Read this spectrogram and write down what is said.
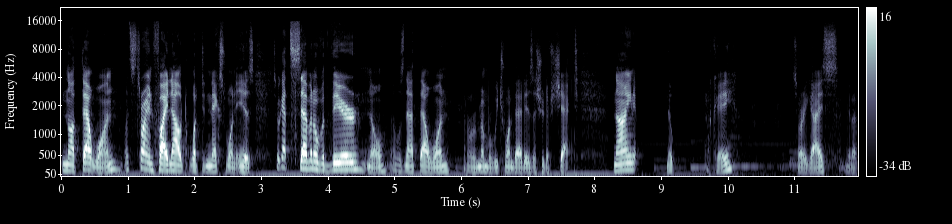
not that one. Let's try and find out what the next one is. So we got seven over there. No, that was not that one. I don't remember which one that is. I should have checked. Nine. Nope. Okay. Sorry, guys. I'm gonna...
